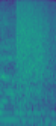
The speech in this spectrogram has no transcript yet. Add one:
First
